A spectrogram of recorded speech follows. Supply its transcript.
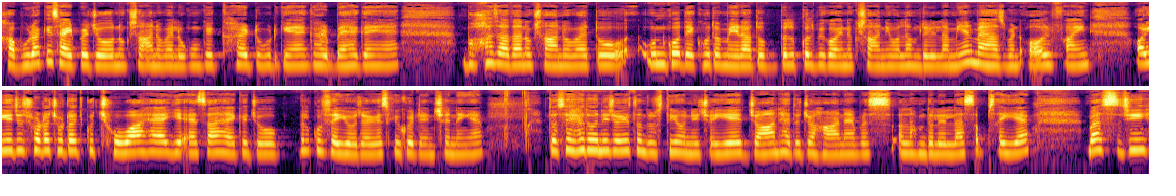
खबूरा के साइड पर जो नुकसान हुआ है लोगों के घर टूट गए हैं, घर बह गए हैं बहुत ज़्यादा नुकसान हुआ है तो उनको देखो तो मेरा तो बिल्कुल भी कोई नुकसान नहीं हुआ अलहमदिल्ला me my husband all fine और ये जो छोटा छोटा कुछ हुआ है, ये ऐसा है कि जो बिल्कुल सही हो जाएगा, इसकी कोई टेंशन नहीं है। तो सेहत होनी चाहिए, तंदुरुस्ती होनी चाहिए, जान है तो जहान है, बस अलहमदिल्ला सब सही है। बस जी,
